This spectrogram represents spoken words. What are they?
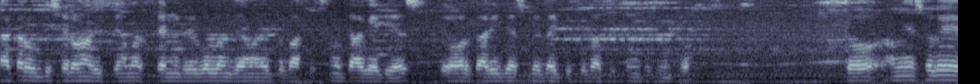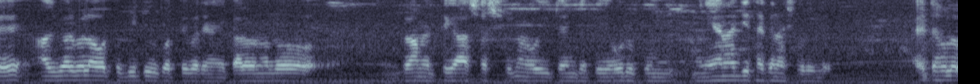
ঢাকার উদ্দেশ্যে রওনা দিচ্ছি। আমার ফ্রেন্ডদের বললাম যে, আমার একটু বাস স্ট্যান্ডে আগে দিয়ে আস। তো ওর গাড়ি দিয়ে আসলে যাইতেছি বাস স্ট্যান্ড পর্যন্ত। তো আমি আসলে আসবার বেলা অত ভিডিও করতে পারি না কারণ হলো গ্রামের থেকে আসার সময় ওই টাইমটাতে ওরকম মানে এনার্জি থাকে না শরীরে। এটা হলো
